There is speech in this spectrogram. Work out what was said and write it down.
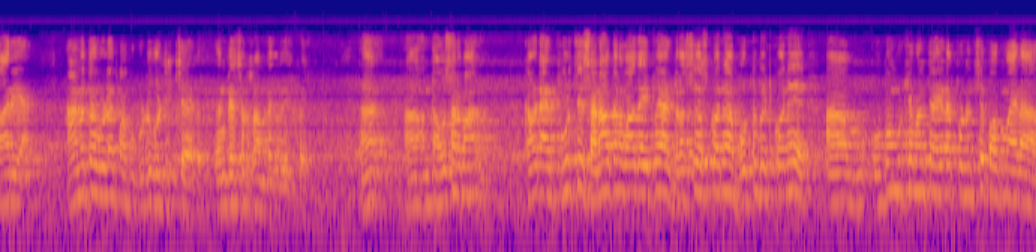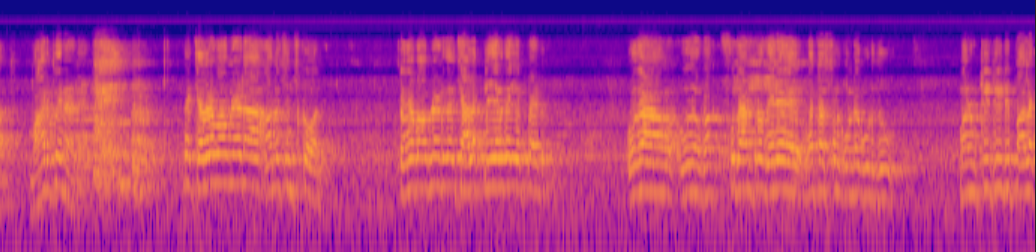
భార్య. ఆమెతో కూడా పాప గుడ్డు కొట్టించాడు వెంకటేశ్వర స్వామి దగ్గర తీసుకుపోయి అంత అవసరమా? కాబట్టి ఆయన పూర్తి సనాతనవాద అయిపోయి ఆ డ్రెస్ వేసుకొని ఆ బొట్టు పెట్టుకొని ఆ ఉప ముఖ్యమంత్రి అయినప్పటి నుంచి పాపం ఆయన మారిపోయినాడు ఇంకా చంద్రబాబు నాయుడు ఆలోచించుకోవాలి. చంద్రబాబు నాయుడు గారు చాలా క్లియర్గా చెప్పాడు. ఒక ఒక వక్ఫ్ దాంట్లో వేరే మతస్థులకు ఉండకూడదు. మనం టీటీడీ పాలక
